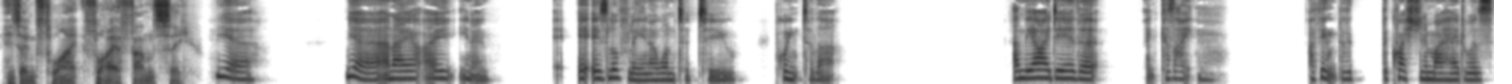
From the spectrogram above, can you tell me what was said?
his own flight, flight of fancy. Yeah, yeah, and I, I, you know, it- it is lovely, and I wanted to point to that, and the idea that because I, I think the the question in my head was,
